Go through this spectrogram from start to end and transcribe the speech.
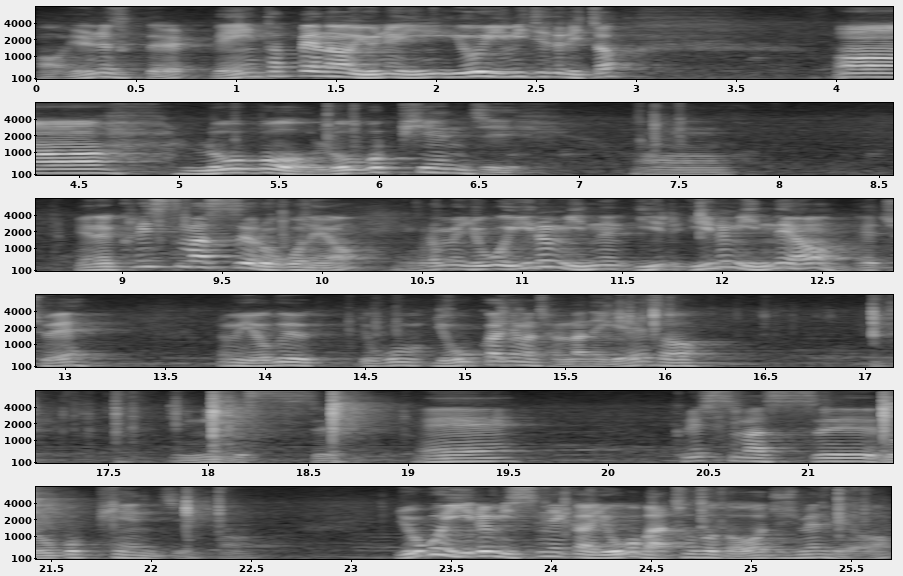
어, 이 녀석들 메인 탑 배너 요, 이- 요 이미지들 있죠? 어 로고 로고 PNG 어 얘는 크리스마스 로고네요. 그러면 요거 이름 있는 이, 이름이 있네요. 애초에 그러면 여기 요거 요거까지만 잘라내게 해서 이미지스에 크리스마스 로고 PNG. 어. 요거 이름 있으니까 요거 맞춰서 넣어 주시면 돼요.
